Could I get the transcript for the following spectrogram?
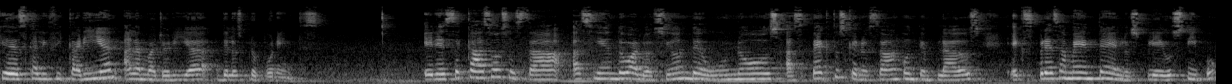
que descalificarían a la mayoría de los proponentes. En este caso se está haciendo evaluación de unos aspectos que no estaban contemplados expresamente en los pliegos tipo,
